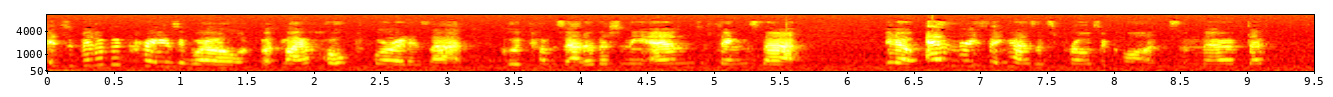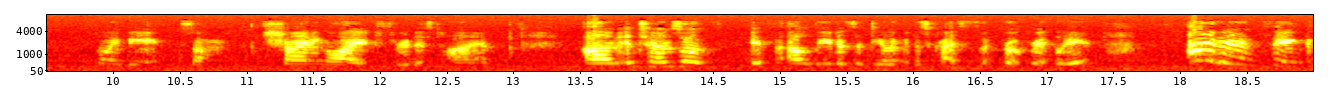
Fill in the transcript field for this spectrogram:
it's a bit of a crazy world, but my hope for it is that good comes out of it in the end. Things that, you know, everything has its pros and cons, and there have definitely been some shining light through this time. Um, in terms of if our leaders are dealing with this crisis appropriately. I don't think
